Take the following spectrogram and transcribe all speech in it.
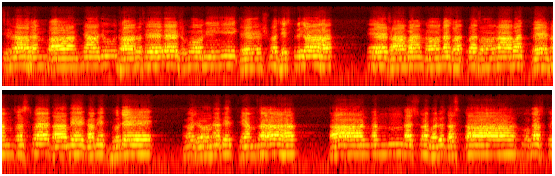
स्थिराधन्वान्यायुधारथेषु मोनीकेष्वधिस्त्रियाः येषामन्नो न सप्रथो नामत्रेषम् स्वस्वतामेकमिद्भुजे वयो न पित्यंसाः तान्वन्दस्वमरुतस्तास्तु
